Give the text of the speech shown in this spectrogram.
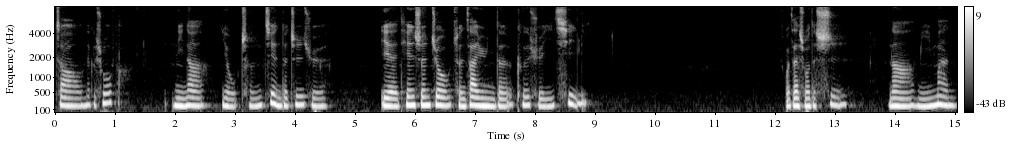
照那个说法，你那有成见的知觉，也天生就存在于你的科学仪器里。我在说的是，那弥漫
